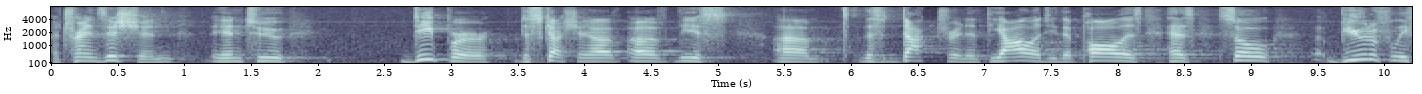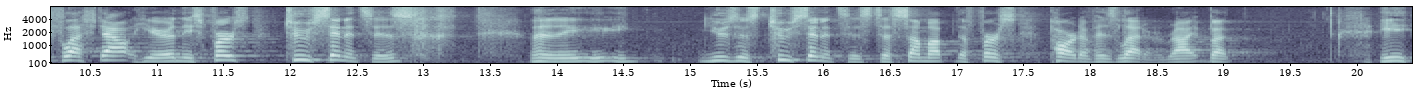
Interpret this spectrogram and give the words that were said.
a transition into deeper discussion of, of these um, this doctrine and theology that Paul is, has so beautifully fleshed out here in these first two sentences. he uses two sentences to sum up the first part of his letter, right? But he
